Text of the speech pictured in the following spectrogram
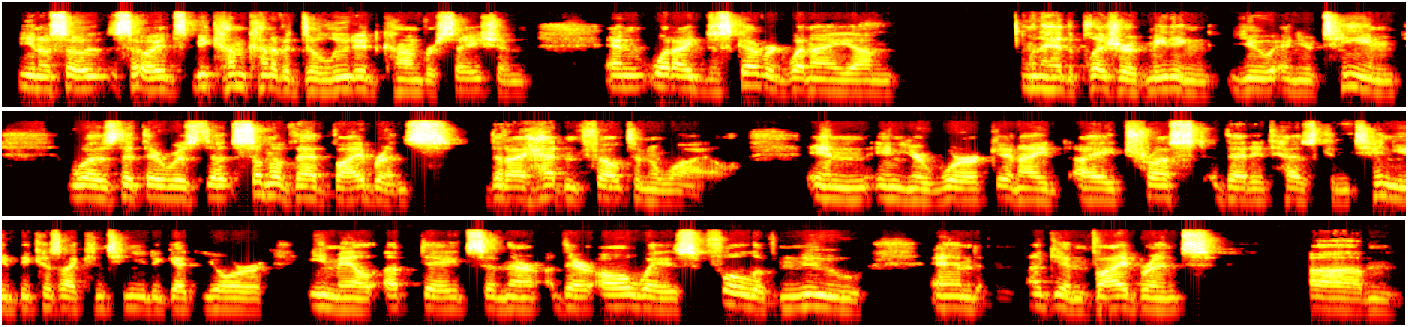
You know, so so it's become kind of a diluted conversation. And what I discovered when I um, when I had the pleasure of meeting you and your team was that there was some of that vibrance that I hadn't felt in a while in in your work and I I trust that it has continued because I continue to get your email updates and they're they're always full of new and again vibrant um,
